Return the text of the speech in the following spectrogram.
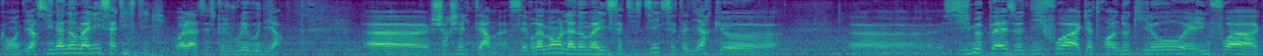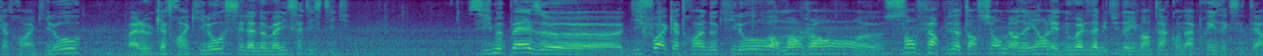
comment dire, c'est une anomalie statistique. Voilà, c'est ce que je voulais vous dire. Euh, chercher le terme. C'est vraiment l'anomalie statistique, c'est-à-dire que euh, si je me pèse 10 fois à 82 kg et une fois à 80 kg, bah, le 80 kg c'est l'anomalie statistique. Si je me pèse 10 euh, fois à 82 kg en mangeant sans faire plus attention mais en ayant les nouvelles habitudes alimentaires qu'on a prises, etc.,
